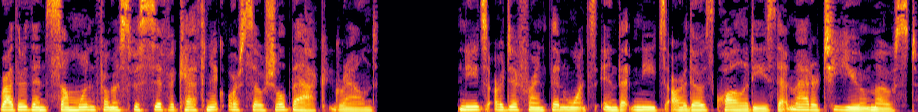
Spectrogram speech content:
rather than someone from a specific ethnic or social background. Needs are different than wants in that needs are those qualities that matter to you most,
